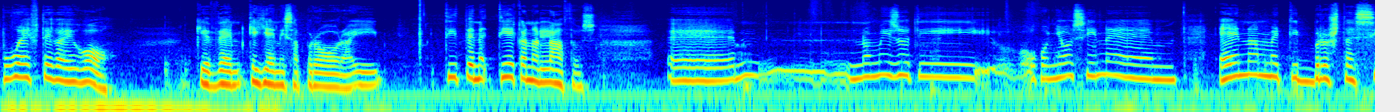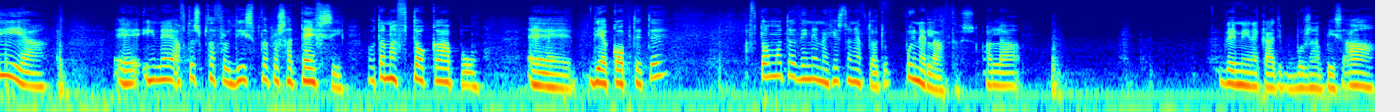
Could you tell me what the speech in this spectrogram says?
Πού έφταιγα εγώ; Και, δεν, και γέννησα πρόωρα ή τι, τι έκανα λάθος; Ε, νομίζω ότι ο γονιός είναι ένα με την προστασία. Ε, είναι αυτός που θα φροντίσει, που θα προστατεύσει. Όταν αυτό κάπου ε, διακόπτεται, αυτόματα δίνει ενοχή στον εαυτό του, που είναι λάθος. Αλλά δεν είναι κάτι που μπορείς να πεις, α,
